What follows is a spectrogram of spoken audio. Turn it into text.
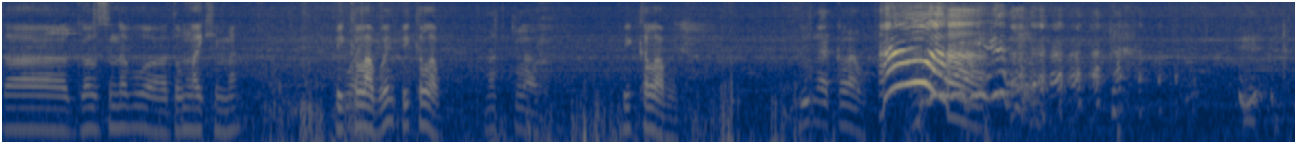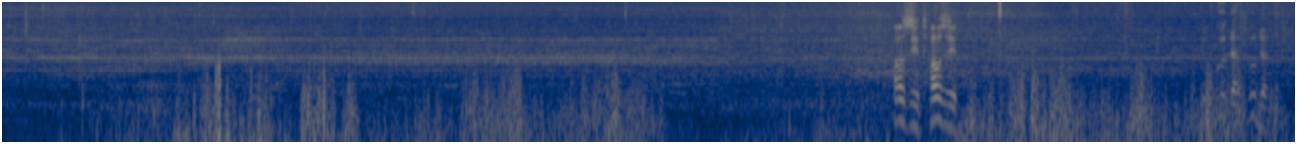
the girls in Abu uh, don't like him, man. Big club, eh? Big club. Not club. Big club. You like cloud. Ah. How's it? How's it? You good ah, good ah.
